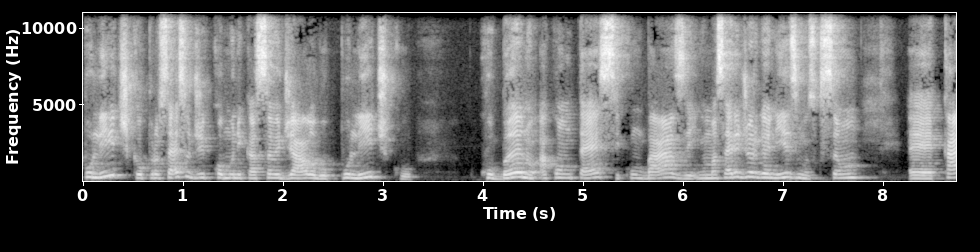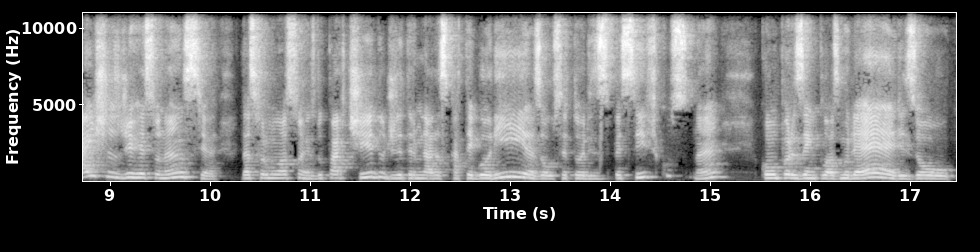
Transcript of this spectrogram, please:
política, o processo de comunicação e diálogo político cubano acontece com base em uma série de organismos que são é, caixas de ressonância das formulações do partido, de determinadas categorias ou setores específicos, né? Como, por exemplo, as mulheres ou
